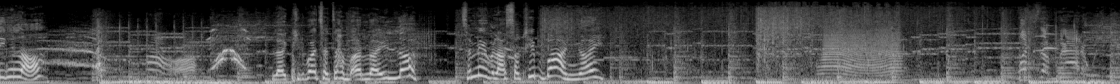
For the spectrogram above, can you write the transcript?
ริง ๆ เหรอ แล้วคิดว่าฉันจะทำอะไรล่ะ ฉันมีเวลาซักที่บ้านไง What's the matter with you?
